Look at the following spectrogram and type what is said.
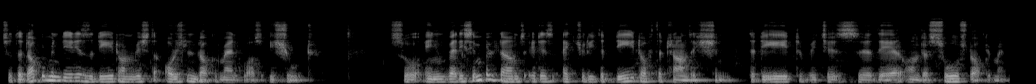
So the document date is the date on which the original document was issued. So in very simple terms, it is actually the date of the transaction, the date which is uh, there on the source document.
